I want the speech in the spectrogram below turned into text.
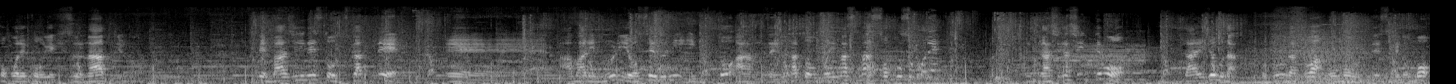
ここで攻撃するなっていうのは。で、バジーネストを使って、えー、あまり無理をせずに行くと安全かと思います。まあ、そこそこね、ガシガシいっても大丈夫なところだとは思うんですけども、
